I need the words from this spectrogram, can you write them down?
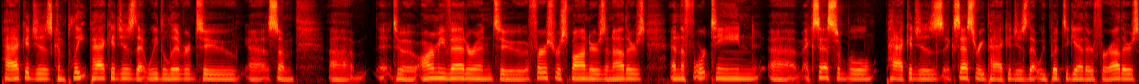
packages, complete packages that we delivered to uh, some um, to Army veteran, to first responders and others, and the 14 uh, accessible packages, accessory packages that we put together for others.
